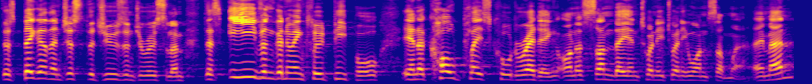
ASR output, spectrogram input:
that's bigger than just the Jews in Jerusalem, that's even going to include people in a cold place called Reading on a Sunday in 2021 somewhere. Amen?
